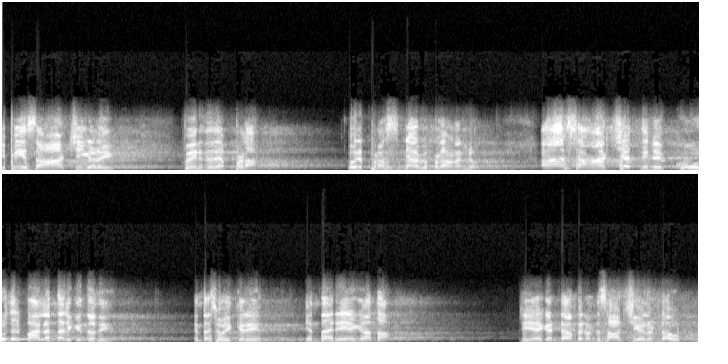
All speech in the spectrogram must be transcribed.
ഇപ്പൊ ഈ സാക്ഷികൾ വരുന്നത് എപ്പോഴാ ഒരു പ്രശ്നമാകുമ്പോഴാണല്ലോ ആ സാക്ഷ്യത്തിന് കൂടുതൽ ബലം നൽകുന്നത്. എന്താ ചോദിക്കൽ? എന്താ രേഖ എന്നാ? രേഖ ഉണ്ടാകുമ്പോ രണ്ട് സാക്ഷികൾ ഉണ്ടാവും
